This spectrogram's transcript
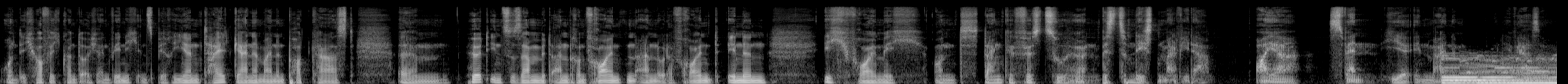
und ich hoffe, ich konnte euch ein wenig inspirieren. Teilt gerne meinen Podcast, ähm, hört ihn zusammen mit anderen Freunden an oder Freundinnen. Ich freue mich und danke fürs Zuhören. Bis zum nächsten Mal wieder. Euer Sven hier in meinem Universum.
